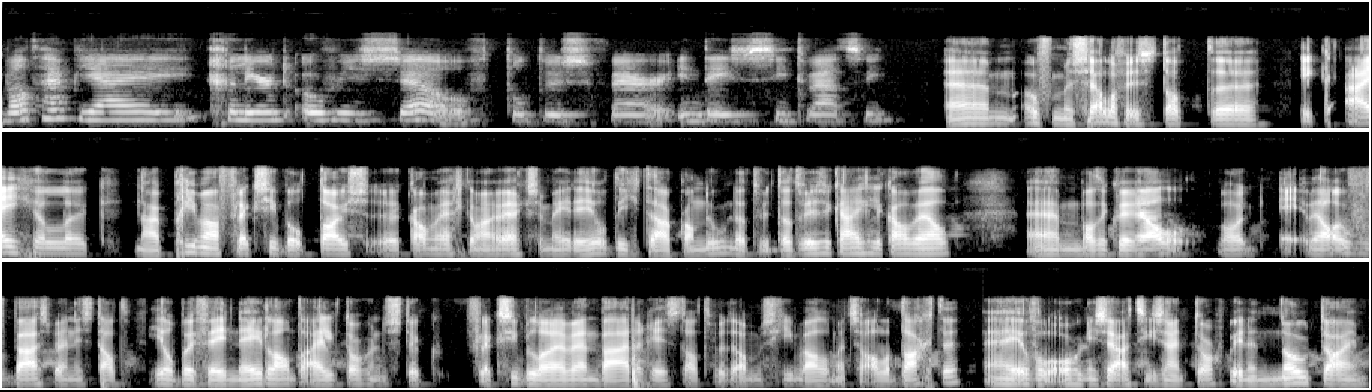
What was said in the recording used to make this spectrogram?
wat heb jij geleerd over jezelf tot dusver in deze situatie? Um, over mezelf is dat uh, ik eigenlijk nou, prima flexibel thuis uh, kan werken, mijn werkzaamheden heel digitaal kan doen. Dat, dat wist ik eigenlijk al wel. Um, wat ik wel, ik wel over verbaasd ben, is dat heel BV Nederland eigenlijk toch een stuk flexibeler en wendbaarder is dan we dan misschien wel met z'n allen dachten. En heel veel organisaties zijn toch binnen no time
